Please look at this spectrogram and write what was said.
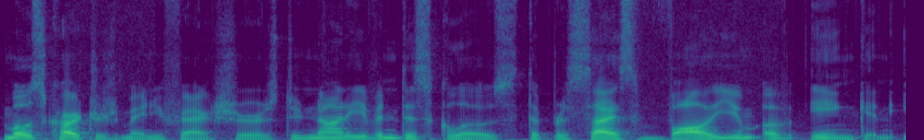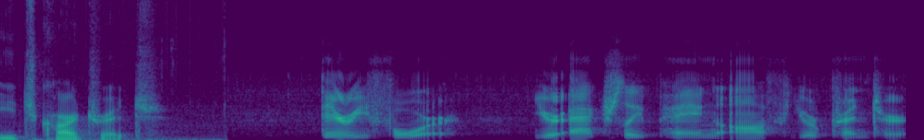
Most cartridge manufacturers do not even disclose the precise volume of ink in each cartridge. Theory 4 You're actually paying off your printer.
